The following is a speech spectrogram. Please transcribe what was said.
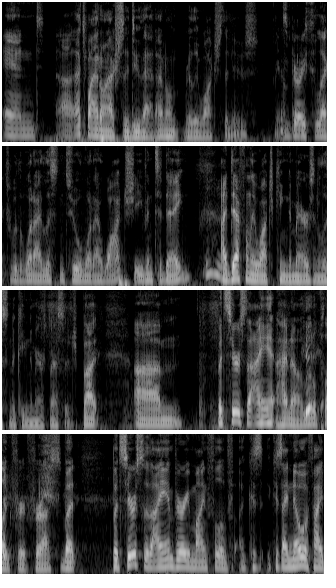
And uh, that's why I don't actually do that. I don't really watch the news. I'm very selective with what I listen to and what I watch. Even today, Mm-hmm. I definitely watch Kingdom Heirs and listen to Kingdom Heirs message. But um, but seriously, I I know a little plug for for us, but but seriously, I am very mindful of because because I know if I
